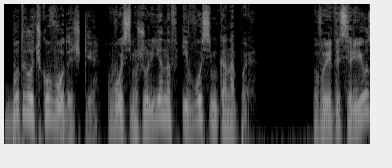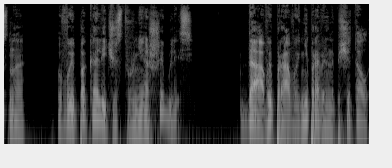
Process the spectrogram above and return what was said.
Бутылочку водочки, 8 жульенов и 8 канапе. Вы это серьезно? Вы по количеству не ошиблись? Да, вы правы, неправильно посчитал.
